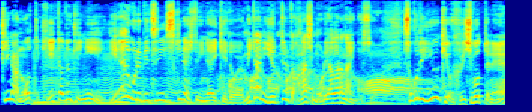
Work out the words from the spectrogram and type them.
きなの？って聞いた時に「いや俺別に好きな人いないけど」みたいに言ってると話盛り上がらないんですよ。そこで勇気を振り絞ってね。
